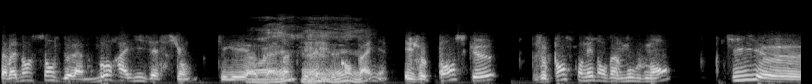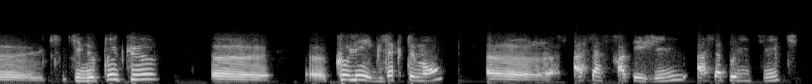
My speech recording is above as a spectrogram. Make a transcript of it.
ça va dans le sens de la moralisation, qui est euh, quand même un ouais, de ouais, campagne. Et je pense que je pense qu'on est dans un mouvement qui euh, qui, qui ne peut que euh, euh, coller exactement à sa stratégie, à sa politique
